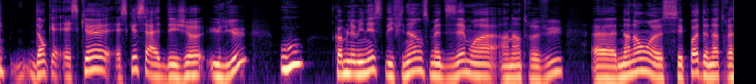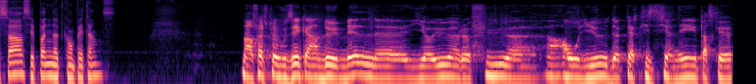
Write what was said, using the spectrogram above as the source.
Donc, est-ce que, est-ce que ça a déjà eu lieu? Ou, comme le ministre des Finances me disait, moi, en entrevue, euh, non, non, euh, c'est pas de notre ressort, c'est pas de notre compétence? Ben, en fait, je peux vous dire qu'en 2000, euh, il y a eu un refus euh, en haut lieu de perquisitionner parce que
